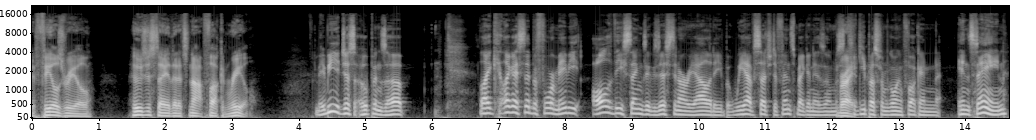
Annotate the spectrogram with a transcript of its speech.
it feels real. Who's to say that it's not fucking real? Maybe it just opens up like like I said before, maybe all of these things exist in our reality, but we have such defense mechanisms Right. to keep us from going fucking insane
